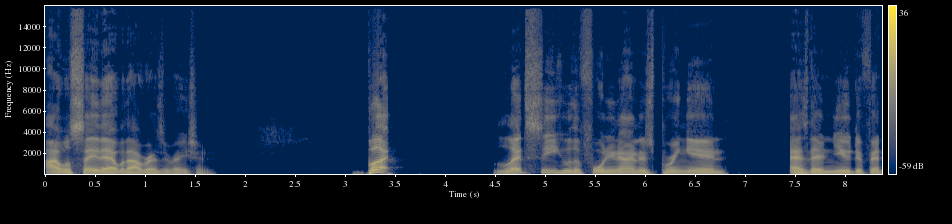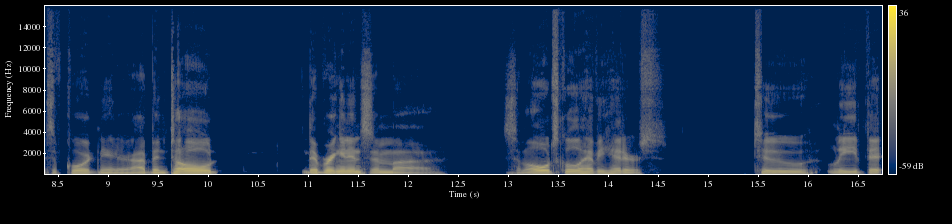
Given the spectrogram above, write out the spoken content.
I will say that without reservation. But let's see who the 49ers bring in as their new defensive coordinator. I've been told they're bringing in some uh some old school heavy hitters to lead the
